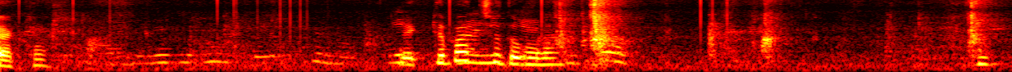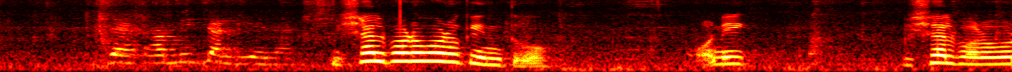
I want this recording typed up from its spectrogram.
দেখো। দেখতে পাচ্ছ তোমরা? বিশাল বড় বড় কিন্তু। অনেক বিশাল বড় বড়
